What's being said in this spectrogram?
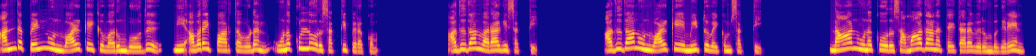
அந்த பெண் உன் வாழ்க்கைக்கு வரும்போது நீ அவரை பார்த்தவுடன் உனக்குள்ள ஒரு சக்தி பிறக்கும். அதுதான் வராகி சக்தி. அதுதான் உன் வாழ்க்கையை மீட்டு வைக்கும் சக்தி. நான் உனக்கு ஒரு சமாதானத்தை தர விரும்புகிறேன்.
